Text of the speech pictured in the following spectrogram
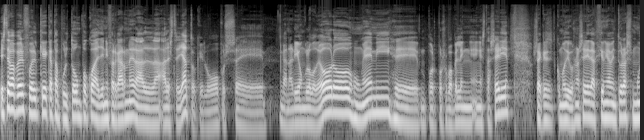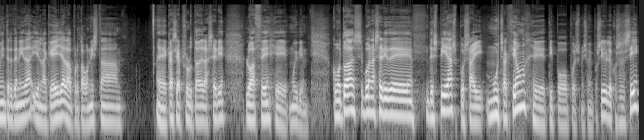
este papel fue el que catapultó un poco a Jennifer Garner al, estrellato, que luego pues eh, ganaría un Globo de Oro, un Emmy eh, por, su papel en, en, esta serie. O sea que, como digo, es una serie de acción y aventuras muy entretenida y en la que ella, la protagonista eh, casi absoluta de la serie, lo hace eh, muy bien. Como toda buena serie de, espías, pues hay mucha acción, eh, tipo pues Misión Imposible, cosas así,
